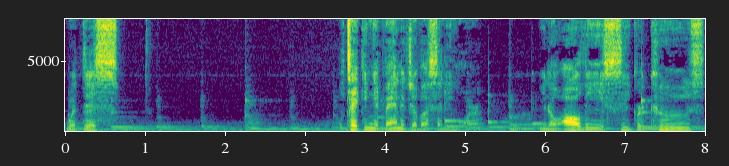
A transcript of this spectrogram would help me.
with this taking advantage of us anymore. You know, all these secret coups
